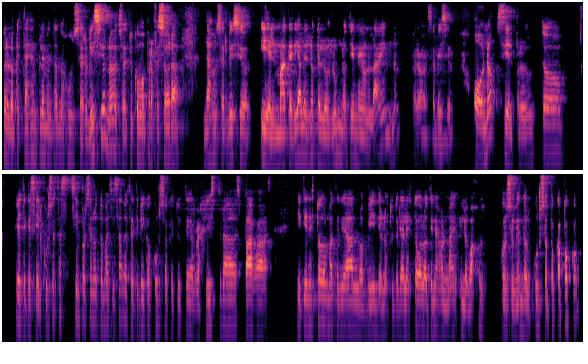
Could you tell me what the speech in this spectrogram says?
pero lo que estás implementando es un servicio, ¿no? O sea, tú como profesora das un servicio y el material es lo que el alumno tiene online, ¿no? Pero el servicio. O no, si el producto Fíjate que si el curso está 100% automatizado, este típico curso que tú te registras, pagas y tienes todo el material, los vídeos, los tutoriales, todo lo tienes online y lo vas consumiendo el curso poco a poco,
